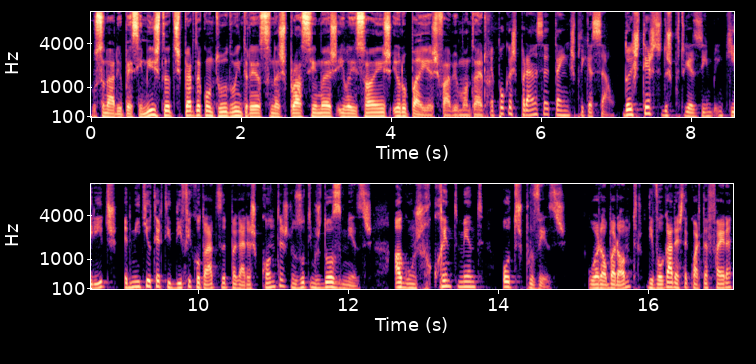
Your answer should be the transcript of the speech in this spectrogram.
O cenário pessimista desperta, contudo, o interesse nas próximas eleições europeias. Fábio Monteiro. A pouca esperança tem explicação. Dois terços dos portugueses inquiridos admitiam ter tido dificuldades a pagar as contas nos últimos 12 meses, alguns recorrentemente, outros por vezes. O Eurobarómetro, divulgado esta quarta-feira,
